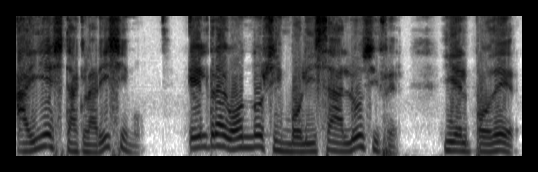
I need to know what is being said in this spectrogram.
Ahí está clarísimo. El dragón nos simboliza a Lucifer, y el poder,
